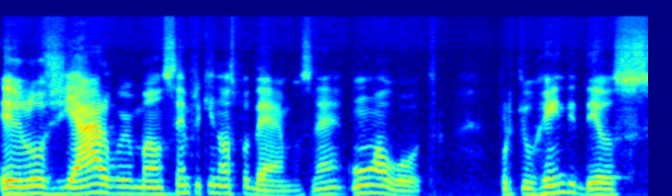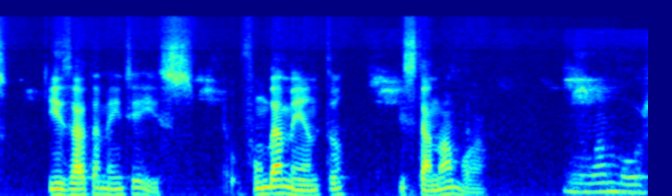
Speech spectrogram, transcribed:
elogiar o irmão sempre que nós pudermos, né? Um ao outro, porque o reino de Deus exatamente é isso. O fundamento está no amor. No amor.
